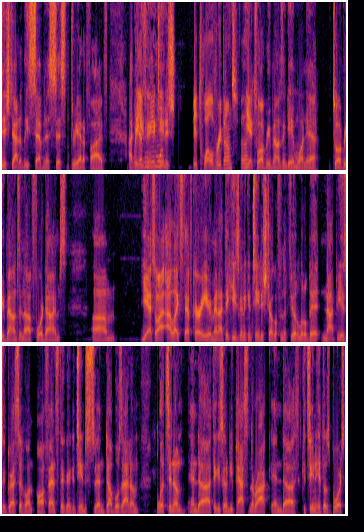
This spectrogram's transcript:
dished out at least seven assists and three out of five. I think he's going to continue one? to. Sh- Get 12 rebounds? Yeah, 12 rebounds in game one. Yeah. 12 rebounds and uh, four dimes. Um, yeah, so I, I, like Steph Curry here, man. I think he's going to continue to struggle from the field a little bit, not be as aggressive on offense. They're going to continue to send doubles at him, blitzing him, and uh, I think he's going to be passing the rock and uh, continue to hit those boards.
